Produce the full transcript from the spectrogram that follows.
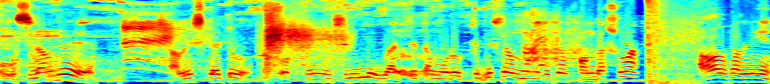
বলছিলাম যে সালিশটা একটু কখন মিশে দিলে বাড়িতে একটা মোরগ ছিলিয়েছিলাম মনে করছিলাম সন্ধ্যার সময় খাওয়াল ফাল নিয়ে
